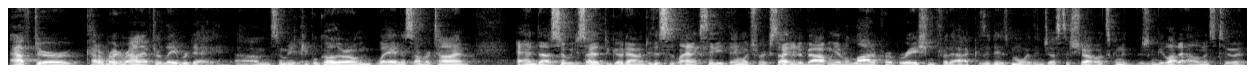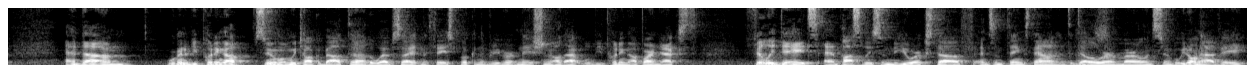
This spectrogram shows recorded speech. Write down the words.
after, kind of right around after Labor Day. Um, so many people go their own way in the summertime. And uh, so we decided to go down and do this Atlantic City thing, which we're excited about. And we have a lot of preparation for that because it is more than just a show. It's gonna, there's going to be a lot of elements to it. And um, we're going to be putting up soon when we talk about uh, the website and the Facebook and the Reverb Nation and all that. We'll be putting up our next Philly dates and possibly some New York stuff and some things down into Delaware and Maryland soon. But we don't have a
